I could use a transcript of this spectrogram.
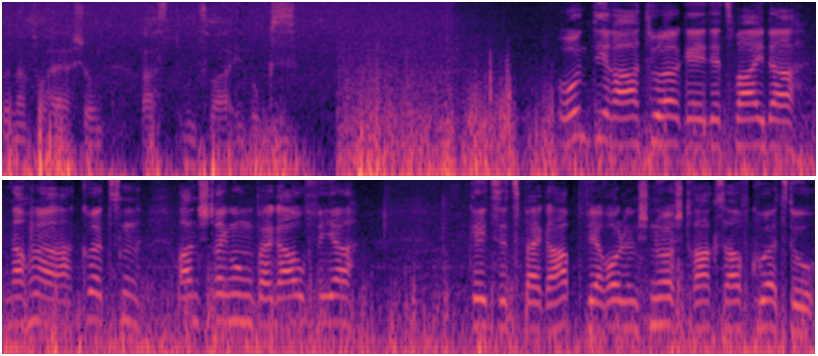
sondern vorher schon Rast und zwar in Buchs. Und die Radtour geht jetzt weiter. Nach einer kurzen Anstrengung bergauf hier geht es jetzt bergab. Wir rollen schnurstracks auf Kur zu.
